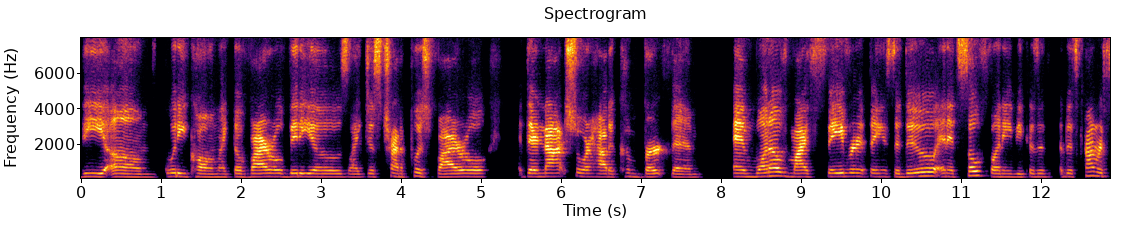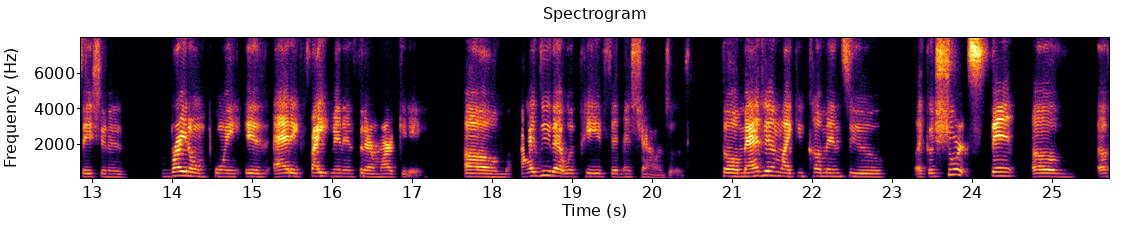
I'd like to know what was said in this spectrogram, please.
the um what do you call them like the viral videos like just trying to push viral. They're not sure how to convert them. And one of my favorite things to do and it's so funny because this conversation is right on point is add excitement into their marketing. Um i do that with paid fitness challenges so imagine like you come into like a short stint of a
